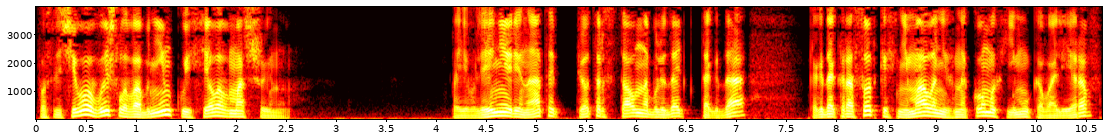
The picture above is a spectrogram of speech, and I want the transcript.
после чего вышла в обнимку и села в машину. Появление Рената Петр стал наблюдать тогда, когда красотка снимала незнакомых ему кавалеров,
